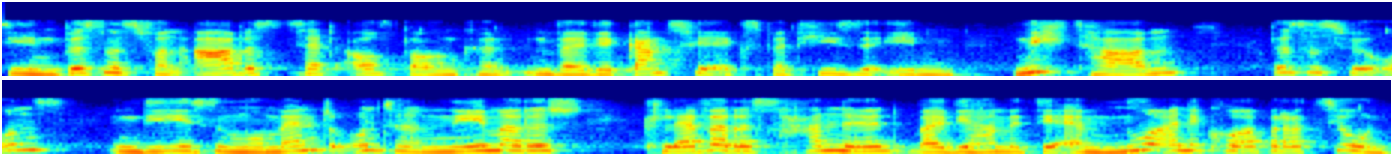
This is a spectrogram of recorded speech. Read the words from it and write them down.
die ein Business von A bis Z aufbauen könnten, weil wir ganz viel Expertise eben nicht haben. Das ist für uns in diesem Moment unternehmerisch cleveres Handeln, weil wir haben mit DM nur eine Kooperation.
